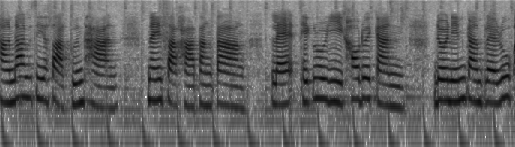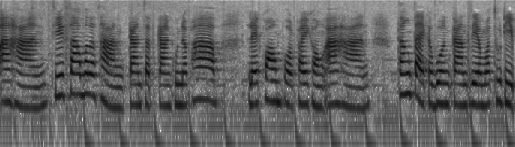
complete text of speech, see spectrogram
ทางด้านวิทยาศาสตร์พื้นฐาน ในสาขาต่างๆ และเทคโนโลยีเข้าด้วยกัน โดยเน้นการแปรรูปอาหารที่สร้างมาตรฐานการจัดการคุณภาพ และความปลอดภัยของอาหาร ตั้งแต่กระบวนการเตรียมวัตถุดิบ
